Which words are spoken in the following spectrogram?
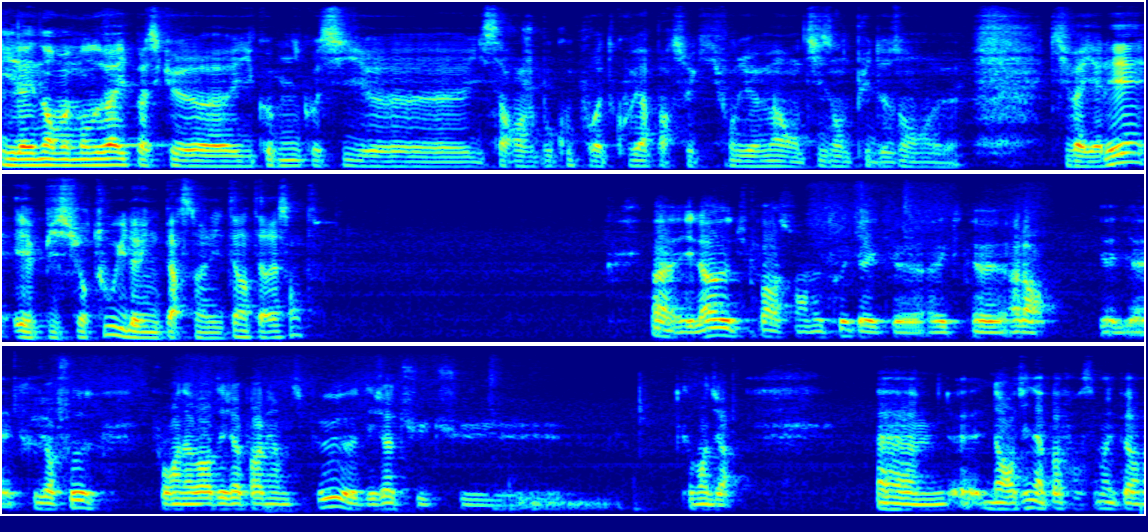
Il a énormément de hype parce que il communique aussi, il s'arrange beaucoup pour être couvert par ceux qui font du MMA en teasant depuis deux ans qu'il va y aller. Et puis surtout, il a une personnalité intéressante. Et là, tu pars sur un autre truc avec. alors, il y a plusieurs choses. Pour en avoir déjà parlé un petit peu, euh, déjà, tu. comment dire euh, Nordi n'a pas forcément une per-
